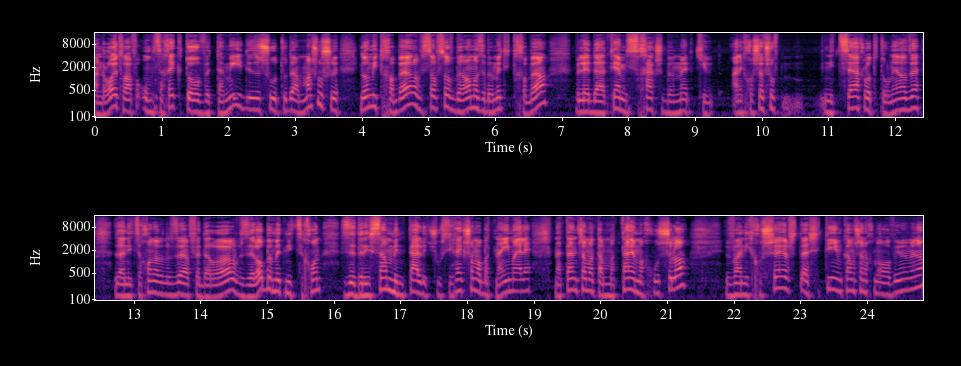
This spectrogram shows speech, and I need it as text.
אני רואה את רפה, הוא משחק טוב, ותמיד איזשהו, אתה יודע, משהו שלא מתחבר, וסוף סוף ברומא זה באמת התחבר, ולדעתי המשחק שבאמת, כי אני חושב שוב, ניצח לו את הטורניר הזה, זה הניצחון על זה הפדרר, וזה לא באמת ניצחון, זה דריסה מנטלית, שהוא שיחק שם בתנאים האלה, נתן שם את ה-200% שלו, ואני חושב שטים, כמה שאנחנו אוהבים ממנו,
